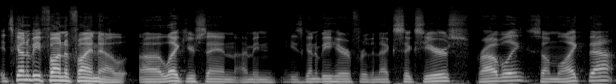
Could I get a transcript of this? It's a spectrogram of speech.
It's going to be fun to find out. Uh, like you're saying, I mean, he's going to be here for the next six years, probably, something like that.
